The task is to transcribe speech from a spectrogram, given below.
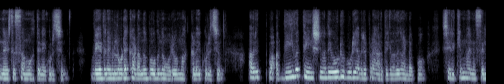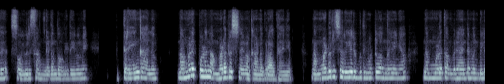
നഴ്സ് സമൂഹത്തിനെ കുറിച്ചും വേദനകളിലൂടെ കടന്നു പോകുന്ന ഓരോ മക്കളെ കുറിച്ചും അവർ അതീവ തീഷ്ണതയോടുകൂടി അവർ പ്രാർത്ഥിക്കുന്നത് കണ്ടപ്പോ ശരിക്കും മനസ്സിൽ സ്വയം ഒരു സങ്കടം തോന്നി. ദൈവമേ ഇത്രയും കാലം നമ്മളെപ്പോഴും നമ്മുടെ പ്രശ്നങ്ങൾക്കാണ് പ്രാധാന്യം. നമ്മുടെ ഒരു ചെറിയൊരു ബുദ്ധിമുട്ട് വന്നു കഴിഞ്ഞാൽ നമ്മൾ തമ്പുരാന്റെ മുൻപിൽ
